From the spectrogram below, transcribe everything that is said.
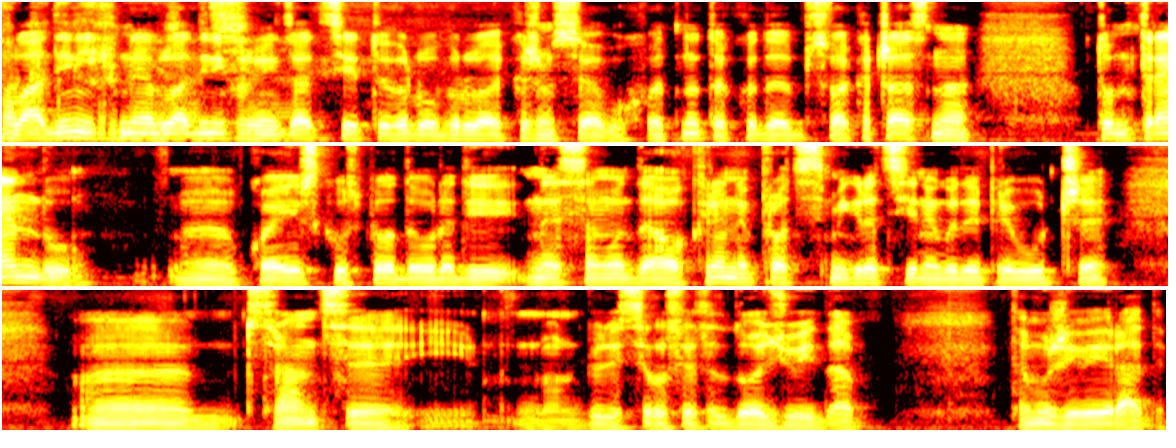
vladinih, ne vladinih organizacija, to je vrlo, vrlo, kažem, sveobuhvatno, tako da svaka čast na tom trendu E, koja je Irska uspela da uradi ne samo da okrene proces migracije, nego da je privuče uh, strance i on, ljudi celo sveta da dođu i da tamo žive i rade.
